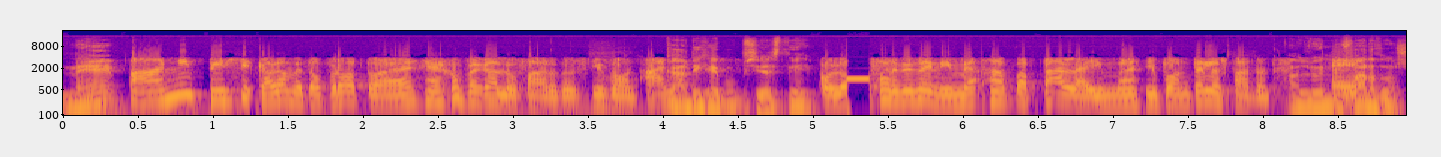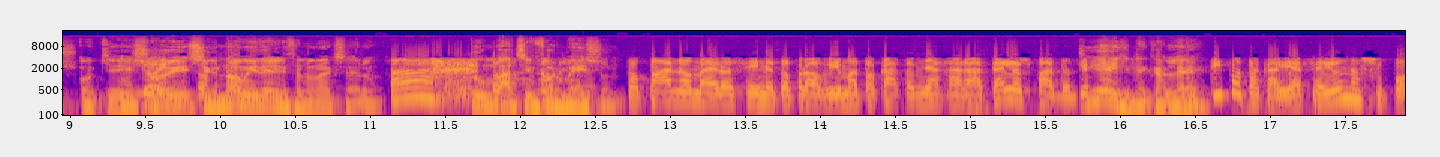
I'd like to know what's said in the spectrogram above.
Ναι, Αν υπήρχε. Καλά με το πρώτο, ε. Έχω μεγάλο φάρδος. Λοιπόν, αν. κάτι είχα υποψιαστεί. Κολόφαρδη δεν είμαι. Απ' απ' τα άλλα είμαι. Λοιπόν, τέλος πάντων. Αλλού είναι Ε, φάρδος. Οκ, αλλού sorry, είναι το- συγγνώμη, δεν ήθελα να ξέρω. Αχ, Too το much πάνω information. μέρος- Το πάνω μέρος είναι το πρόβλημα, το κάτω μια χαρά. Τέλος πάντων. Τι έγινε καλέ; Τίποτα καλέ. Θέλω να σου πω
